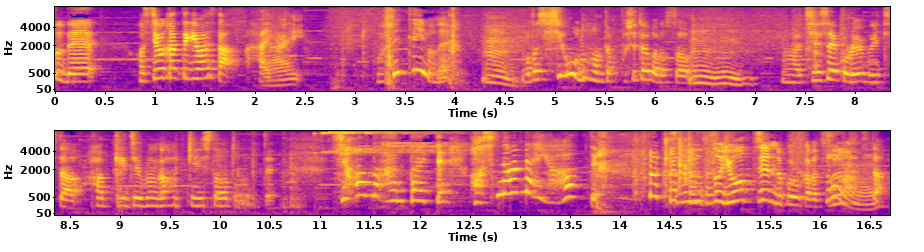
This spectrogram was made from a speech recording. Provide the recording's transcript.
なので星を買ってきました。はい、はい。星っていいよね。うん。私志保の反対星だからさ、うんうん。うん小さい頃よく言ってた。発見自分が発見したと思って。資本の反対って星なんだよ。って。ずっと幼稚園の頃からずっと言ってた。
